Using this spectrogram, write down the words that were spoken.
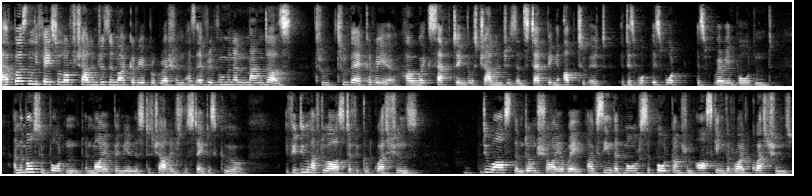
I have personally faced a lot of challenges in my career progression, as every woman and man does through through their career. However, accepting those challenges and stepping up to it, it is what is what is very important. And the most important, in my opinion, is to challenge the status quo. If you do have to ask difficult questions, do ask them. Don't shy away. I've seen that more support comes from asking the right questions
